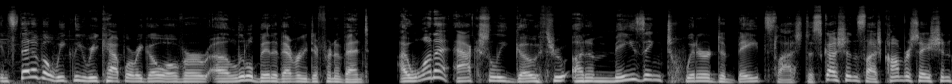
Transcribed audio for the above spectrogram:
instead of a weekly recap where we go over a little bit of every different event, I want to actually go through an amazing Twitter debate slash discussion slash conversation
